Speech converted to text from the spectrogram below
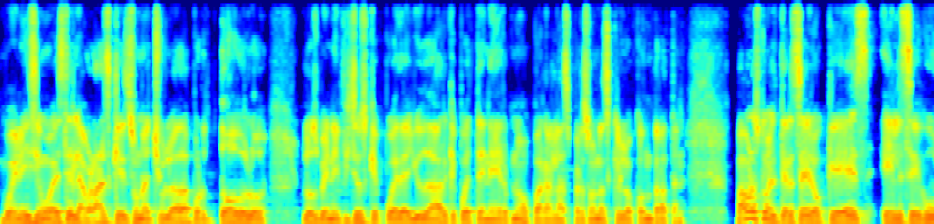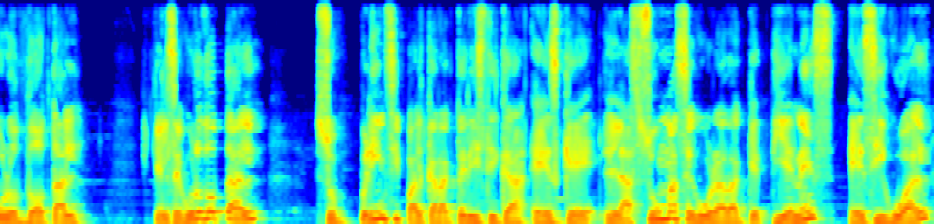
Buenísimo, este la verdad es que es una chulada por todos los beneficios que puede ayudar, que puede tener, ¿no? Para las personas que lo contratan. Vámonos con el tercero, que es el seguro dotal. El seguro dotal, su principal característica es que la suma asegurada que tienes es igual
